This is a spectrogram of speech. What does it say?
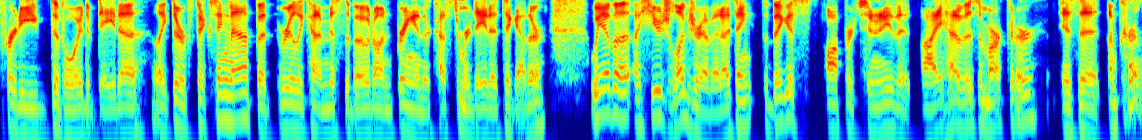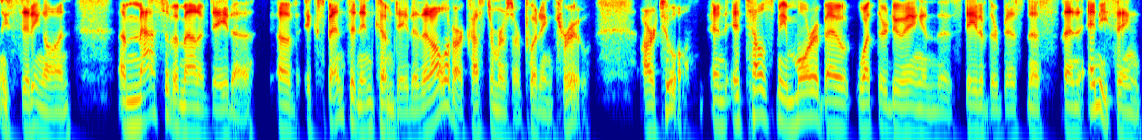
pretty devoid of data. Like they're fixing that, but really kind of missed the boat on bringing their customer data together. We have a, a huge luxury of it. I think the biggest opportunity that I have as a marketer is that I'm currently sitting on a massive amount of data of expense and income data that all of our customers are putting through our tool. And it tells me more about what they're doing in the state of their business than anything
